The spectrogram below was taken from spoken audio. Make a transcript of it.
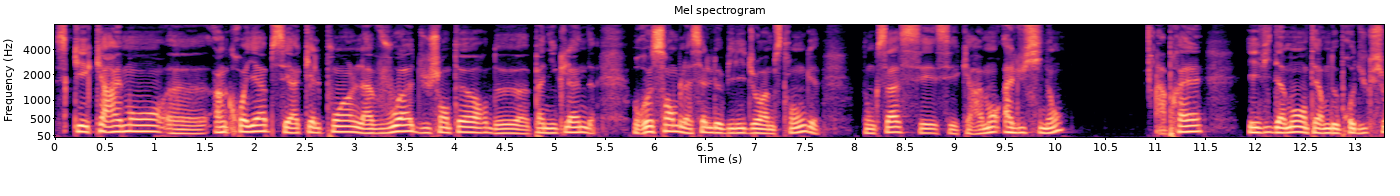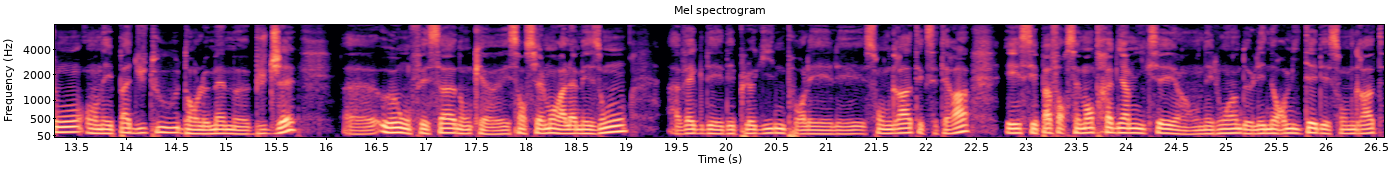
Ce qui est carrément euh, incroyable, c'est à quel point la voix du chanteur de Panicland ressemble à celle de Billy Joe Armstrong. Donc ça, c'est carrément hallucinant. Après, évidemment, en termes de production, on n'est pas du tout dans le même budget. eux ont fait ça donc essentiellement à la maison, avec des, plugins pour les, sons de gratte, etc. Et c'est pas forcément très bien mixé. Hein. On est loin de l'énormité des sons de gratte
